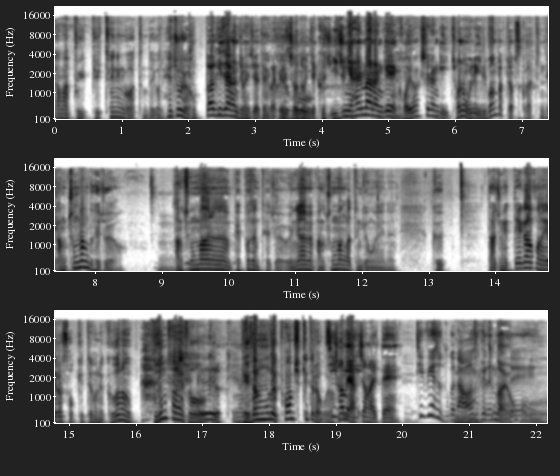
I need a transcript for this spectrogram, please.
아마 부- 빌트인인 것 같은데 이건 해줘요. 붙박이장은 좀 해줘야 될 네, 것 같아요. 그리고- 저도 이제 그 이 중에 할 만한 게 네. 거의 확실한 게 저는 오히려 1번밖에 없을 것 같은데. 방충망도 해줘요. 음. 방충망은 100% 해줘요. 왜냐하면 방충망 같은 경우에는 그 나중에 떼가거나 이럴 수 없기 때문에 그거는 부동산에서 그- 대상물에 포함시키더라고요. 티- 처음에 약정할 때 TV에서 누가 나와서 음, 해주나요? 그랬는데 오.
